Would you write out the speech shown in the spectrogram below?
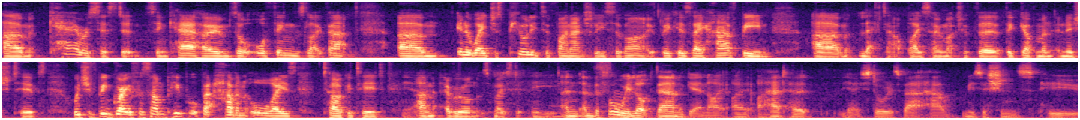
um, care assistants in care homes or, or things like that, um, in a way just purely to financially survive because they have been. Um, left out by so much of the, the government initiatives, which have been great for some people, but haven't always targeted Yeah. um, everyone that's most at need. And and before we locked down again, I, I, I had heard you know stories about how musicians who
